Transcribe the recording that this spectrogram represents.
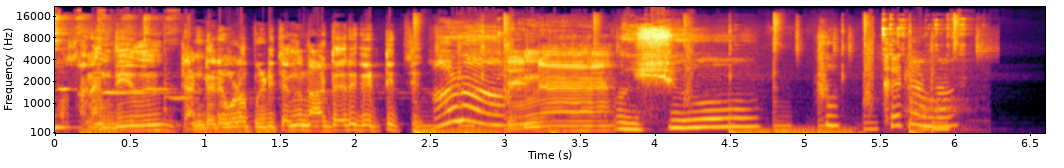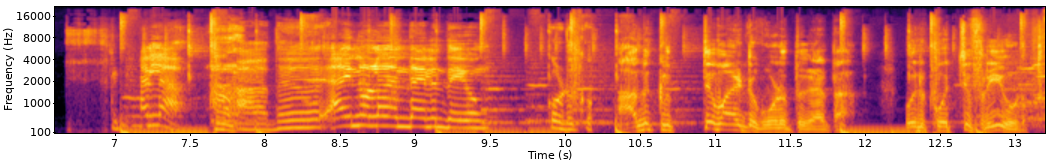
അവസാനം എന്ത് ചെയ്ത്? രണ്ടുപേരും കൂടെ പിടിച്ചങ്ങ് നാട്ടുകാർ കെട്ടിച്ച്. ആണോ? പിന്നെ? അല്ല അത് അതിനുള്ളത് എന്തായാലും ദൈവം കൊടുക്കും. അത് കൃത്യമായിട്ട് കൊടുത്തു കേട്ടാ. ഒരു കൊച്ചു ഫ്രീ കൊടുത്തു.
